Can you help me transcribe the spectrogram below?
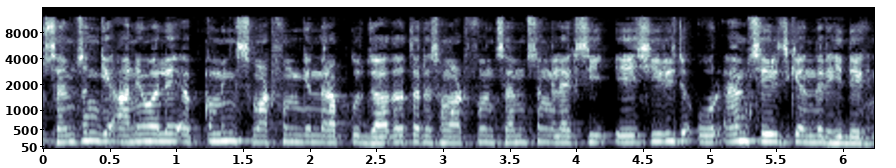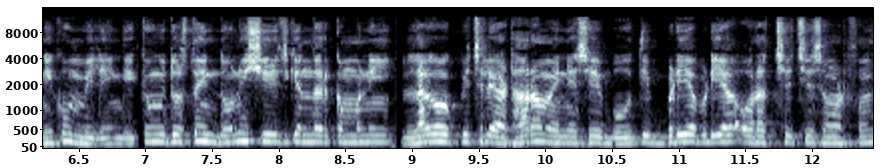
सैमसंग के आने वाले अपकमिंग स्मार्टफ़ोन के अंदर आपको ज़्यादातर smartphone Samsung Galaxy A series और एम सीरीज़ के अंदर ही देखने को मिलेंगे। क्योंकि दोस्तों, इन दोनों सीरीज़ के अंदर कंपनी लगभग पिछले अठारह महीने से बहुत ही बढ़िया बढ़िया और अच्छे अच्छे स्मार्टफ़ोन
